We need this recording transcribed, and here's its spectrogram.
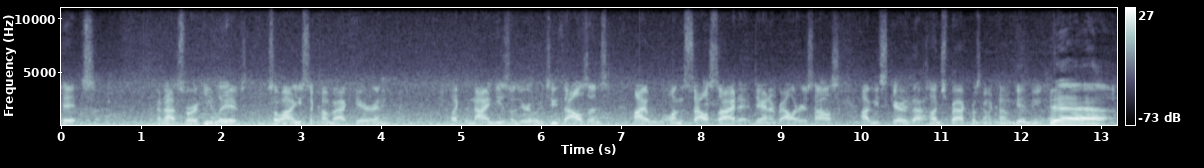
pits, and that's where he lived. So I used to come back here in like the 90s or the early 2000s. I on the south side at Dan and Valerie's house. I'd be scared that hunchback was gonna come get me. Yeah.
